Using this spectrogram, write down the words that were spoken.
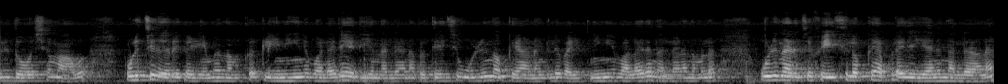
ഒരു ദോശമാവ് പുളിച്ച് കയറി കഴിയുമ്പോൾ നമുക്ക് ക്ലീനിങ്ങിന് വളരെയധികം നല്ലതാണ്. പ്രത്യേകിച്ച് ഉഴുന്നൊക്കെ ആണെങ്കിൽ വൈറ്റനിങ് വളരെ നല്ലതാണ്. നമ്മൾ ഉഴുന്നരച്ച് ഫേസിലൊക്കെ അപ്ലൈ ചെയ്യാനും നല്ലതാണ്.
